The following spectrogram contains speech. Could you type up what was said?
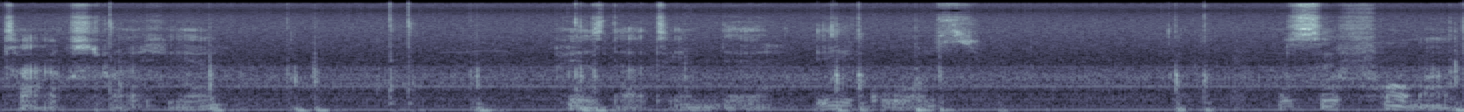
tax right here that in there equals let's say format.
